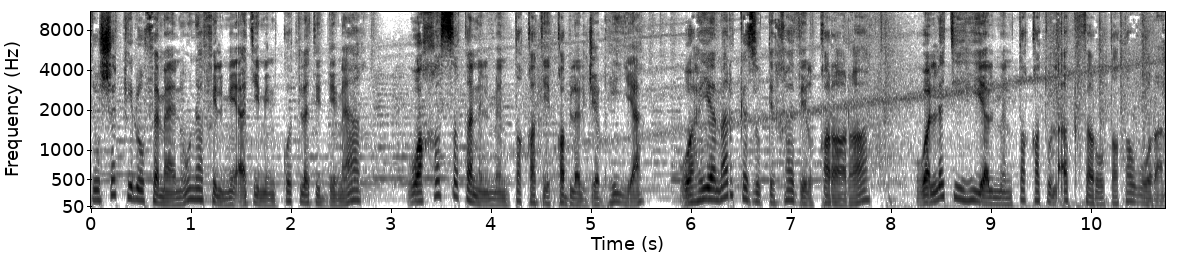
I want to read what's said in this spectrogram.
تشكل 80% من كتلة الدماغ وخاصة المنطقة قبل الجبهية وهي مركز اتخاذ القرارات والتي هي المنطقة الأكثر تطوراً.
